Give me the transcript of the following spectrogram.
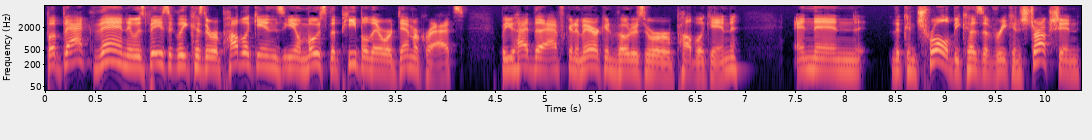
But back then, it was basically because the Republicans, you know, most of the people there were Democrats, but you had the African American voters who were Republican, and then the control because of Reconstruction.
